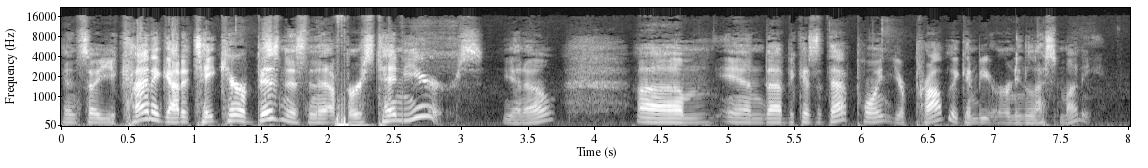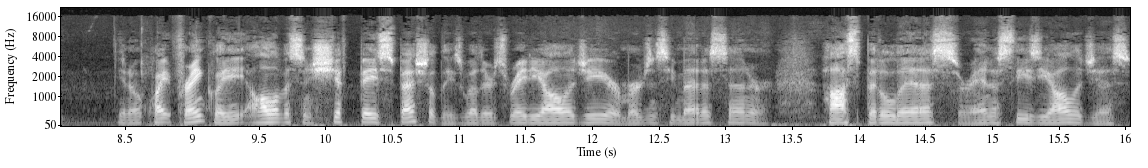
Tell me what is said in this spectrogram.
And so you kind of got to take care of business in that first 10 years, you know? Um, and uh, because at that point, you're probably going to be earning less money. You know, quite frankly, all of us in shift based specialties, whether it's radiology or emergency medicine or hospitalists or anesthesiologists,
